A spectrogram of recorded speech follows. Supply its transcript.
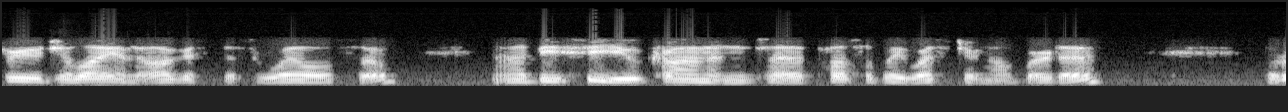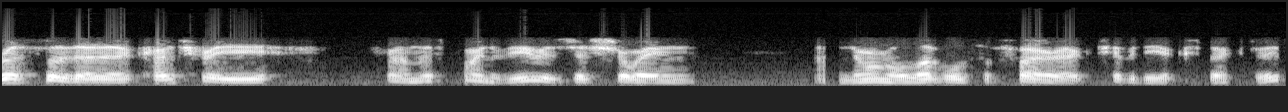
through July and August as well. So, uh, BC, Yukon, and uh, possibly Western Alberta. The rest of the country, from this point of view, is just showing uh, normal levels of fire activity expected.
